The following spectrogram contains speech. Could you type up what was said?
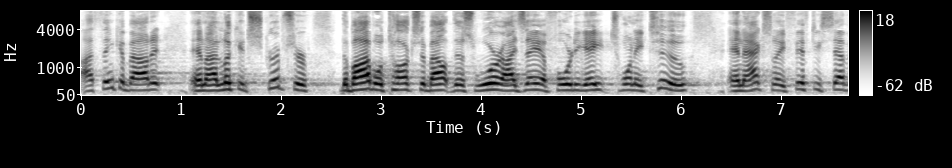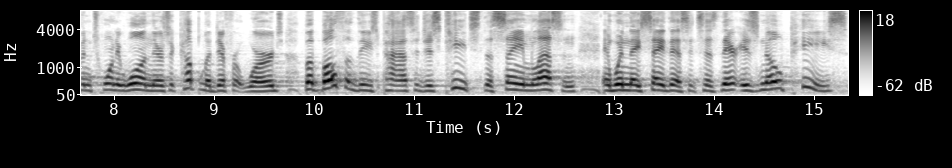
I think about it and I look at Scripture, the Bible talks about this war, Isaiah 48 22 and actually 5721 there's a couple of different words but both of these passages teach the same lesson. And when they say this it says there is no peace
